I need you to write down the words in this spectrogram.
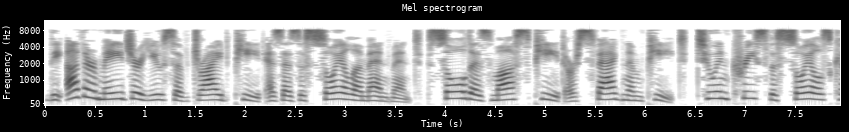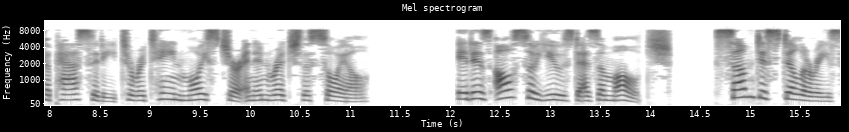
The other major use of dried peat is as a soil amendment sold as moss peat or sphagnum peat to increase the soil's capacity to retain moisture and enrich the soil. It is also used as a mulch. Some distilleries,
